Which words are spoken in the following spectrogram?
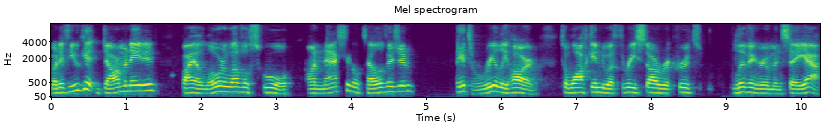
But if you get dominated by a lower level school on national television, it's really hard to walk into a three star recruit's living room and say, Yeah,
